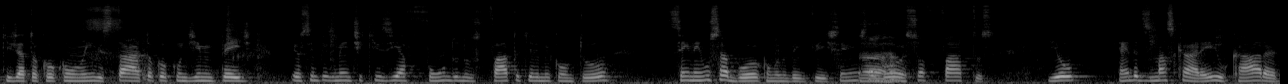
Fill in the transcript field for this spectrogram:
que já tocou com Ringo Starr, tocou com Jimmy Page, eu simplesmente quis ir a fundo no fato que ele me contou, sem nenhum sabor, como no Big Fish, sem nenhum Aham. sabor, só fatos. E eu ainda desmascarei o cara,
